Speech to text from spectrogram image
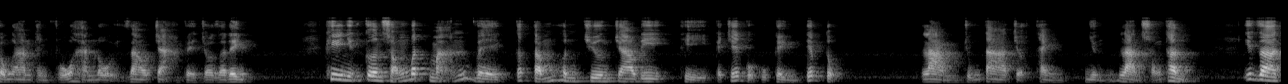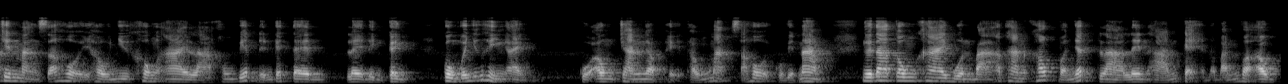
công an thành phố Hà Nội giao trả về cho gia đình. Khi những cơn sóng bất mãn về các tấm huân chương trao đi thì cái chết của cụ Kình tiếp tục làm chúng ta trở thành những làn sóng thần. Ít ra trên mạng xã hội hầu như không ai là không biết đến cái tên Lê Đình Kình cùng với những hình ảnh của ông tràn ngập hệ thống mạng xã hội của Việt Nam. Người ta công khai buồn bã than khóc và nhất là lên án kẻ đã bắn vào ông,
